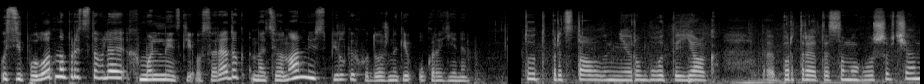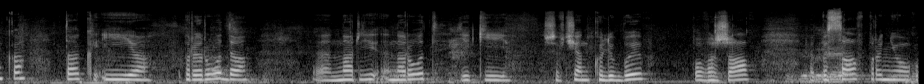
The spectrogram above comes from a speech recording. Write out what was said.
Усі полотна представляє Хмельницький осередок Національної спілки художників України. Тут представлені роботи як е, портрети самого Шевченка, так і природа, е, народ, який Шевченко любив, поважав, писав про нього.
